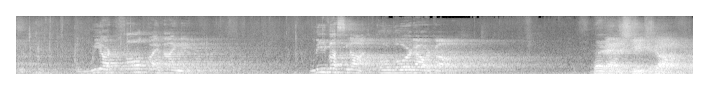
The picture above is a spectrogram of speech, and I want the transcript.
and we are called by thy name. Leave us not, O Lord our God. Thanks be to God.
